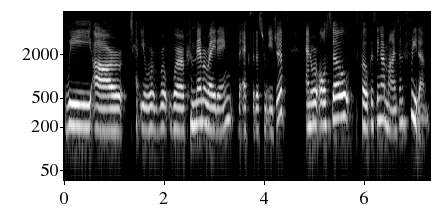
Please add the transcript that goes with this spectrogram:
We are you know, we're, we're commemorating the exodus from egypt and we're also focusing our minds on freedom.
